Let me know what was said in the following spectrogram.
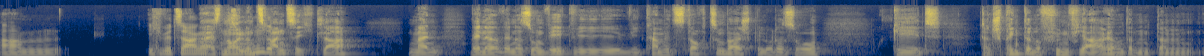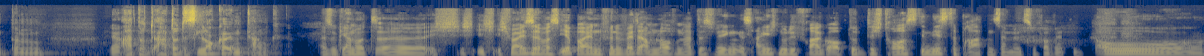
Ähm, ich würde sagen. Er ist 29, klar. Ich meine, wenn er, wenn er so einen Weg wie, wie Kamitz doch zum Beispiel oder so geht, dann springt er noch fünf Jahre und dann, dann, dann Ja. hat, er, hat er das locker im Tank. Also Gernot, äh, ich, ich- ich, weiß ja, was ihr beiden für eine Wette am Laufen habt, deswegen ist eigentlich nur die Frage, ob du dich traust, die nächste Bratensemmel zu verwetten. Oh,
